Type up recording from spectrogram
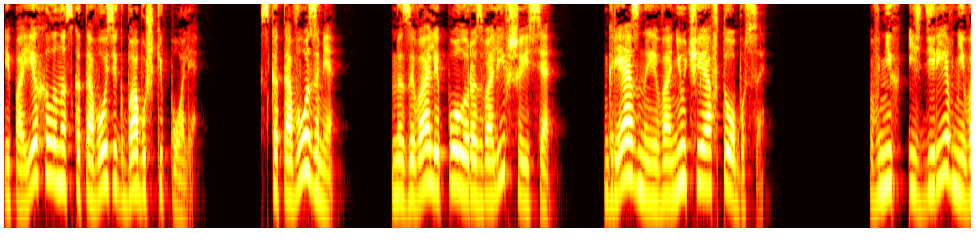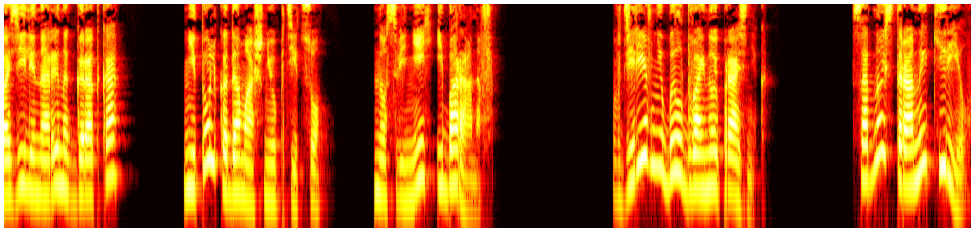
и поехала на скотовозе к бабушке Поле. Скотовозами называли полуразвалившиеся, грязные, вонючие автобусы. В них из деревни возили на рынок городка не только домашнюю птицу, но свиней и баранов. В деревне был двойной праздник. С одной стороны Кирилл,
